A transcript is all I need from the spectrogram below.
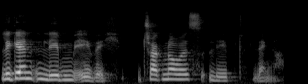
Legenden leben ewig. Chuck Norris lebt länger.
